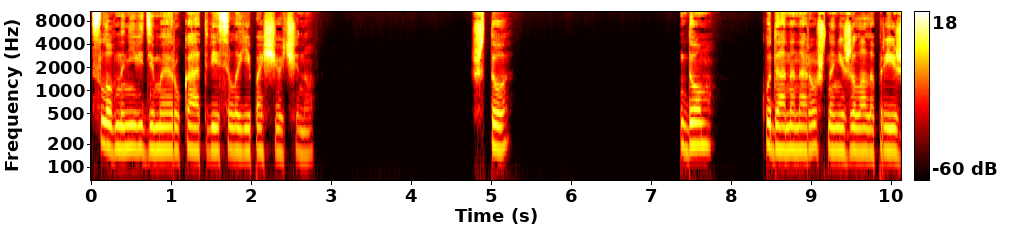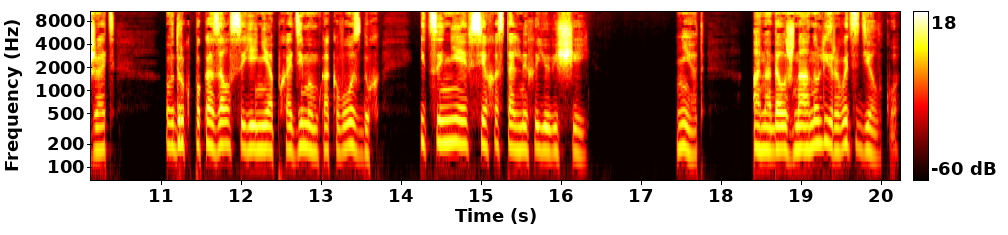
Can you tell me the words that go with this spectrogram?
Словно невидимая рука отвесила ей пощечину. Что? Дом, куда она нарочно не желала приезжать, вдруг показался ей необходимым как воздух и ценнее всех остальных ее вещей. Нет, она должна аннулировать сделку.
